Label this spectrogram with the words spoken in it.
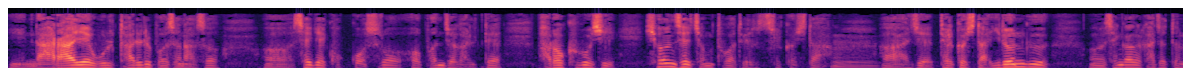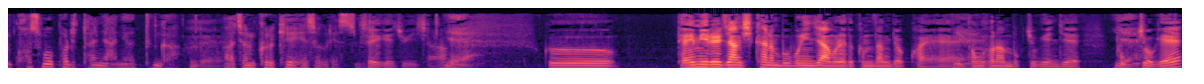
이 나라의 울타리를 벗어나서 어, 세계 곳곳으로 어, 번져갈 때 바로 그것이 현세 정토가 됐을 것이다. 음. 아, 이제 될 것이다. 이런 그 어, 생각을 가졌던 코스모폴리탄이 아니었던가. 네. 아, 저는 그렇게 해석을 했습니다. 세계주의자. 예. 그 대미를 장식하는 부분이 이제 아무래도 금당 벽화에 예. 동서남북 쪽에 이제 예. 북쪽에 예.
